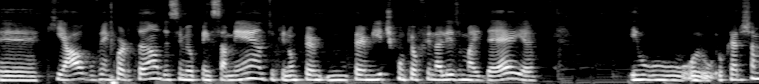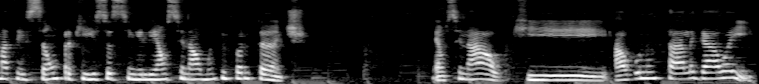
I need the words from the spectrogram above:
é, que algo vem cortando esse meu pensamento, que não, per, não permite com que eu finalize uma ideia, eu, eu quero chamar atenção para que isso assim ele é um sinal muito importante. É um sinal que algo não está legal aí,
